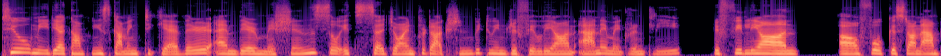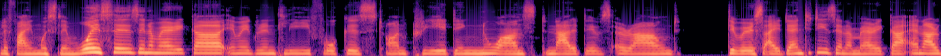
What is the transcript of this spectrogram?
two media companies coming together and their missions. So it's a joint production between Rifelion and Immigrantly. Rifelion uh, focused on amplifying Muslim voices in America, Immigrantly focused on creating nuanced narratives around diverse identities in America. And our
